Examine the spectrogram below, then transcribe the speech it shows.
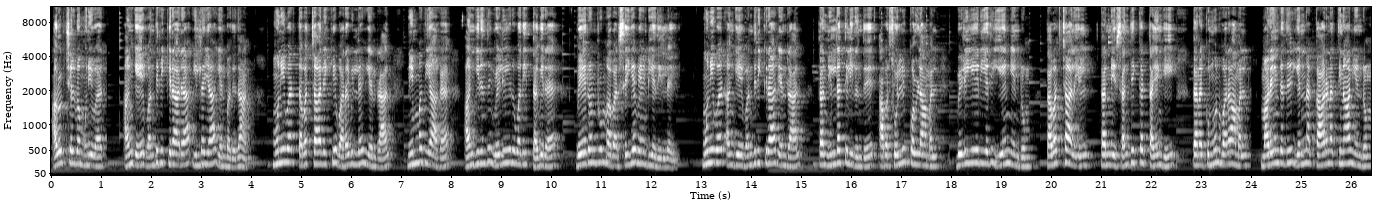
அருட்செல்வ முனிவர் அங்கே வந்திருக்கிறாரா இல்லையா என்பதுதான். முனிவர் தவச்சாலைக்கு வரவில்லை என்றால் நிம்மதியாக அங்கிருந்து வெளியேறுவதை தவிர வேறொன்றும் அவர் செய்ய வேண்டியதில்லை. முனிவர் அங்கே வந்திருக்கிறார் என்றால் தன் இல்லத்திலிருந்து அவர் சொல்லிக்கொள்ளாமல் வெளியேறியது ஏன் என்றும் தவச்சாலையில் தன்னை சந்திக்க தயங்கி தனக்கு முன் வராமல் மறைந்தது என்ன காரணத்தினால் என்றும்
